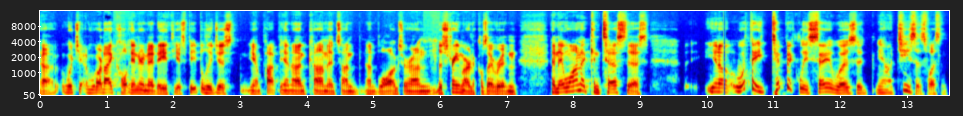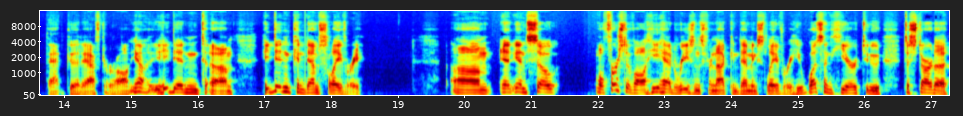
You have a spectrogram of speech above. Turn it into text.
uh, which what I call internet atheists, people who just you know pop in on comments on on blogs or on mm-hmm. the stream articles I've written, and they want to contest this. You know what they typically say was that you know Jesus wasn't that good after all. You know he didn't um, he didn't condemn slavery, um, and and so well, first of all, he had reasons for not condemning slavery. He wasn't here to to start a,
